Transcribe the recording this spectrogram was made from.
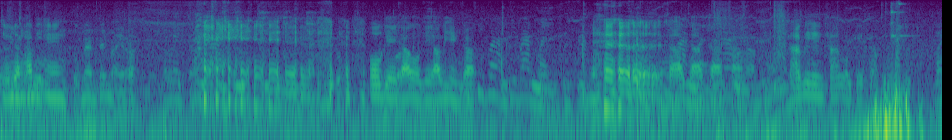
เจอยังครับพี่แหงตรงนั้นตั้งหน่อยเนาะโอเคครับโอเคครับพี่เฮงครับที่บ้านที่บ้านใหม่ครับครับครับครับครับพี่เฮงครับโอเคครับ ไม่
